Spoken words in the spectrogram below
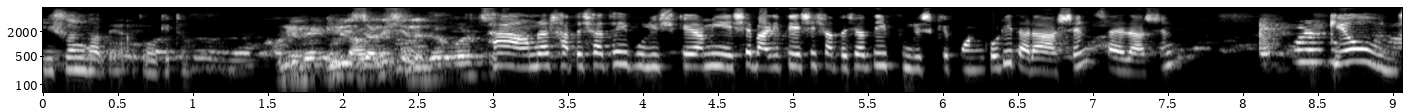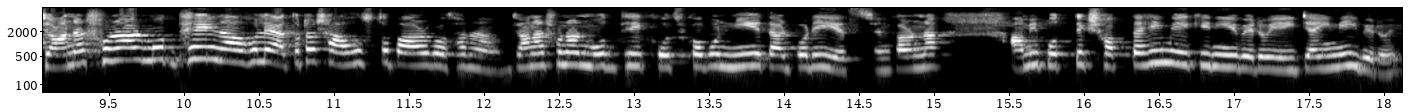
ভীষণভাবে আতঙ্কিত। পুলিশ জানিয়েছিলেন? হ্যাঁ আমরা সাথে সাথেই পুলিশকে আমি এসে বাড়িতে এসে সাথে সাথেই পুলিশকে ফোন করি তারা আসেন স্যাররা আসেন। কেউ জানাশোনার মধ্যেই না হলে এতটা সাহস তো পাওয়ার কথা না। জানাশোনার মধ্যেই খোঁজ খবর নিয়ে তারপরেই এসছেন। কারণ না আমি প্রত্যেক সপ্তাহেই মেয়েকে নিয়ে বেরোই এই টাইমেই বেরোই।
